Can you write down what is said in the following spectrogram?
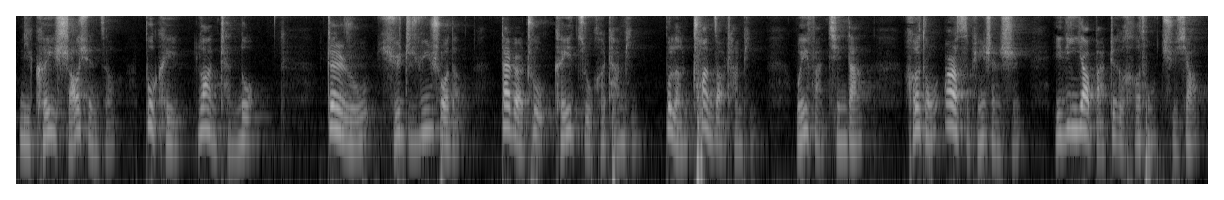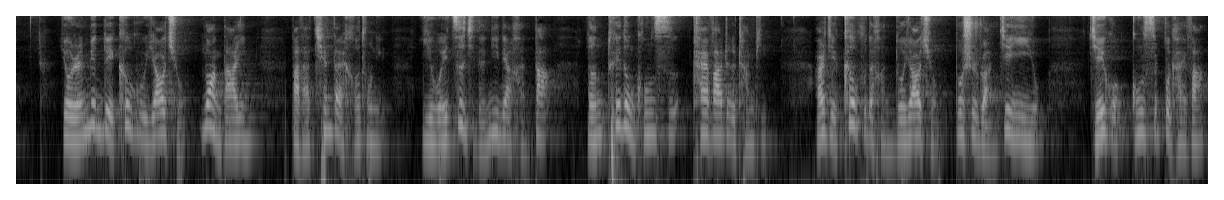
你可以少选择，不可以乱承诺。正如徐志军说的，代表处可以组合产品，不能创造产品，违反清单。合同二次评审时，一定要把这个合同取消。有人面对客户要求乱答应，把它签在合同里。以为自己的力量很大，能推动公司开发这个产品，而且客户的很多要求都是软件应用，结果公司不开发，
